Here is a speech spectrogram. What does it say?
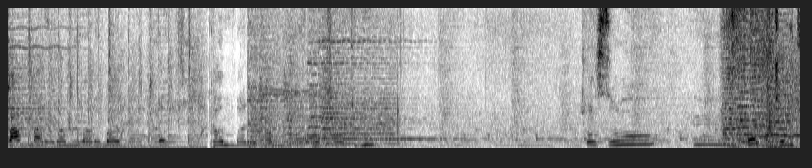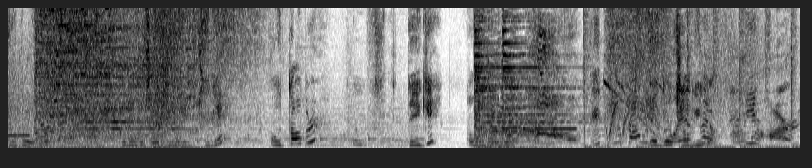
간발에 간발에 말 간발에 간발에 어쩌 어디 좋았어 음, 어 저기 두 개 있어 그리고 저기 두 개? 어 더블? 어, 네 개? Oh, 저기가. Twins have three hearts?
